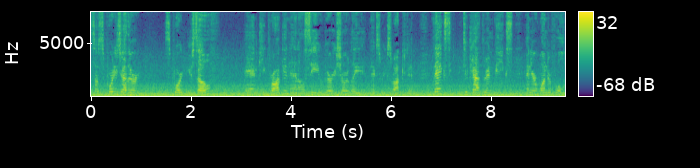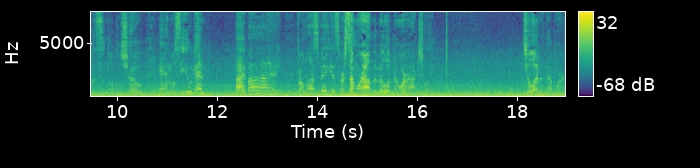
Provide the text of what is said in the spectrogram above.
So support each other, support yourself, and keep rocking. And I'll see you very shortly next week's Rock Thanks to Catherine Beeks and your wonderful Listen Local show. And we'll see you again. Bye bye from Las Vegas, or somewhere out in the middle of nowhere, actually. She'll edit that part.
